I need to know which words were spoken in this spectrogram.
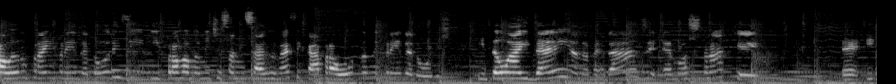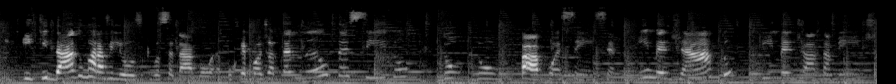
falando para empreendedores e, e provavelmente essa mensagem vai ficar para outros empreendedores. Então a ideia, na verdade, é mostrar que é, e, e que dado maravilhoso que você dá agora, porque pode até não ter sido do, do papo essência imediato, que imediatamente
